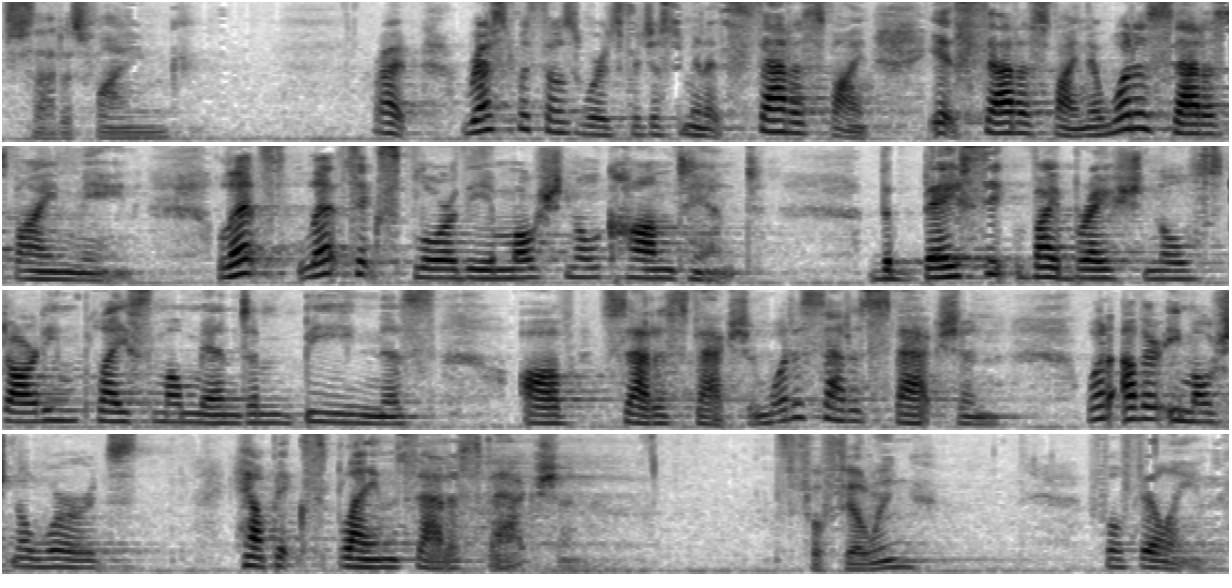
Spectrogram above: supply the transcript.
Satisfying right. Rest with those words for just a minute. Satisfying. It's satisfying. Now what does satisfying mean? Let's let's explore the emotional content. The basic vibrational starting place momentum beingness of satisfaction. What is satisfaction? What other emotional words help explain satisfaction? Fulfilling. Fulfilling.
